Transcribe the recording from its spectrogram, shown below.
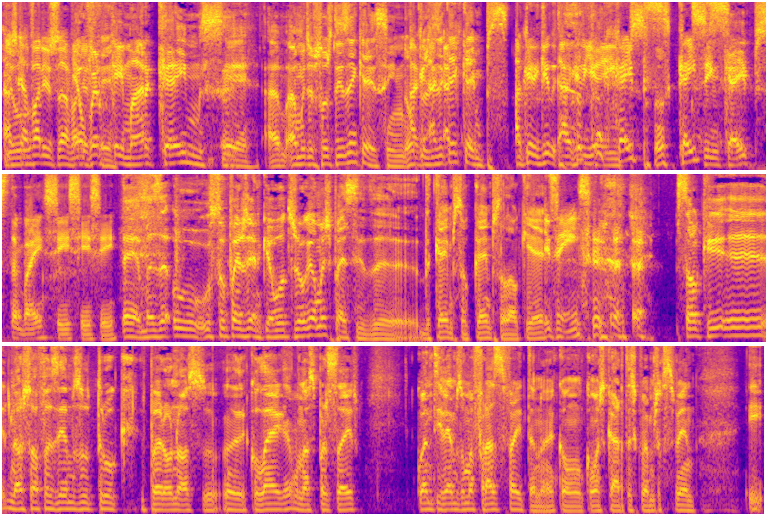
Acho Eu- que há vários. Há É o vários verbo queimar, queime-se. É, há, há muitas pessoas que dizem que é assim, outras dizem que é Games. Há Capes? Capes? Sim, capes também, sim, sim, sim. É, mas uh, o, o Super Gen, que é o outro jogo, é uma espécie de, de Games ou Games, sei lá o que é. Sim. Só que eh, nós só fazemos o truque para o nosso eh, colega, o nosso parceiro, quando tivermos uma frase feita, não é? com, com as cartas que vamos recebendo. E,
